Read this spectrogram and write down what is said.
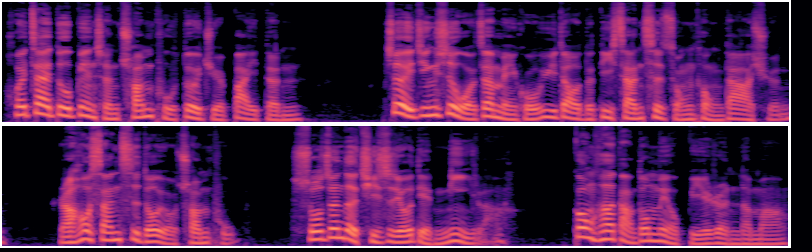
会再度变成川普对决拜登。这已经是我在美国遇到的第三次总统大选，然后三次都有川普。说真的，其实有点腻啦。共和党都没有别人了吗？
